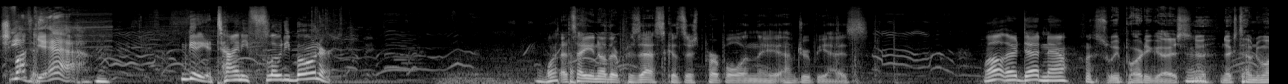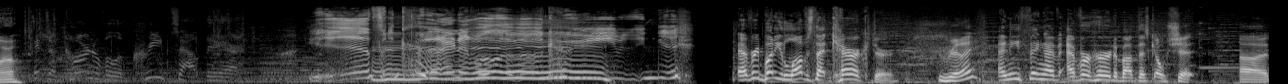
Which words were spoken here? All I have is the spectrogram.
Fuck yeah! I'm getting a tiny floaty boner. What That's the how you know they're possessed because there's purple and they have droopy eyes. Well, they're dead now. Sweet party, guys. Next time tomorrow. It's a carnival of creeps out there. Everybody loves that character. Really? Anything I've ever heard about this. Oh shit. Uh.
